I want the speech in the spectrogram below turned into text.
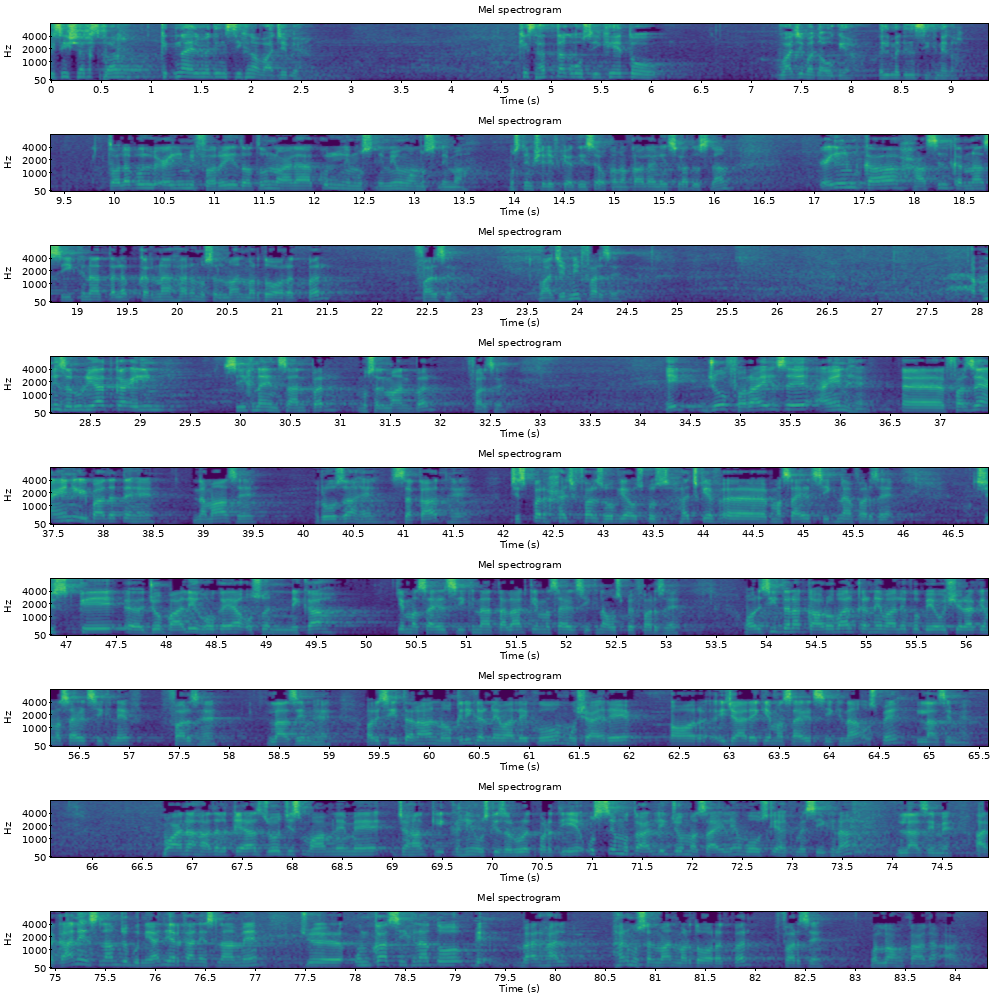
کسی شخص پر کتنا علم دین سیکھنا واجب ہے؟ کس حد تک وہ سیکھے تو واجب ادا ہو گیا علم دین سیکھنے کا؟ طلب العلم فریضۃ علی کل مسلم و مسلمہ۔ مسلم شریف کی حدیث ہے وکما قال علیہ الصلوۃ والسلام، علم کا حاصل کرنا، سیکھنا، طلب کرنا ہر مسلمان مرد و عورت پر فرض ہے۔ واجب نہیں، فرض ہے۔ اپنی ضروریات کا علم سیکھنا انسان پر، مسلمان پر فرض ہے۔ ایک جو فرائض عین ہے فرض عین عبادتیں ہیں، نماز ہے، روزہ ہے، زکوٰۃ ہے، جس پر حج فرض ہو گیا، اس کو حج کے مسائل سیکھنا فرض ہے۔ جس کے جو بالغ ہو گیا، اس کو نکاح کے مسائل سیکھنا، طلاق کے مسائل سیکھنا، اس پہ فرض ہے۔ اور اسی طرح کاروبار کرنے والے کو بے و شرا کے مسائل سیکھنے فرض ہیں۔ لازم ہے اور اسی طرح نوکری کرنے والے کو مشاعرے اور اجارے کے مسائل سیکھنا اس پہ لازم ہے۔ وہ اعلیٰ حاد القیاس جو جس معاملے میں جہاں کی کہیں اس کی ضرورت پڑتی ہے، اس سے متعلق جو مسائل ہیں، وہ اس کے حق میں سیکھنا لازم ہے۔ ارکان اسلام، جو بنیادی ارکان اسلام ہے جو ان کا سیکھنا تو بہرحال ہر مسلمان مرد و عورت پر فرض ہے۔ واللہ تعالی عالم۔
